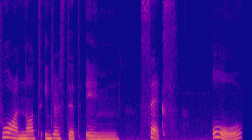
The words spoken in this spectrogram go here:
who are not interested in sex or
